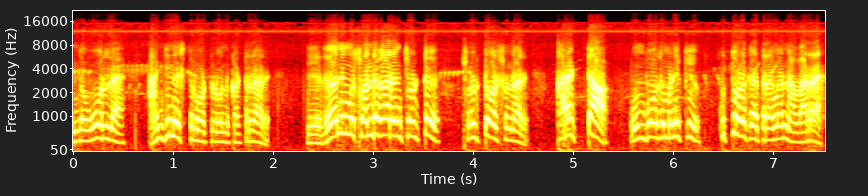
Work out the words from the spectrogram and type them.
இந்த ஊர்ல அஞ்சு நட்சத்திர ஹோட்டல் ஒன்று கட்டுறாரு. ஏதோ நீங்க சொந்தக்காரன்னு சொல்லிட்டு சொல்லிட்டு வர சொன்னாரு. கரெக்டா ஒன்பது மணிக்கு குத்துவலை கேட்டுறாங்க நான் வரேன்.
